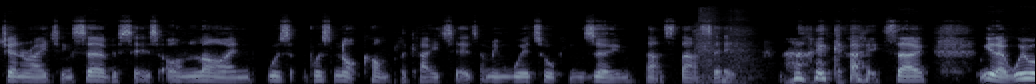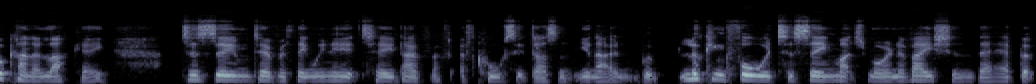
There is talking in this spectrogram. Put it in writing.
generating services online was was not complicated. I mean, we're talking Zoom. That's that's it. okay, so you know we were kind of lucky just zoomed everything we needed to. No, of course it doesn't. You know, we're looking forward to seeing much more innovation there, but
